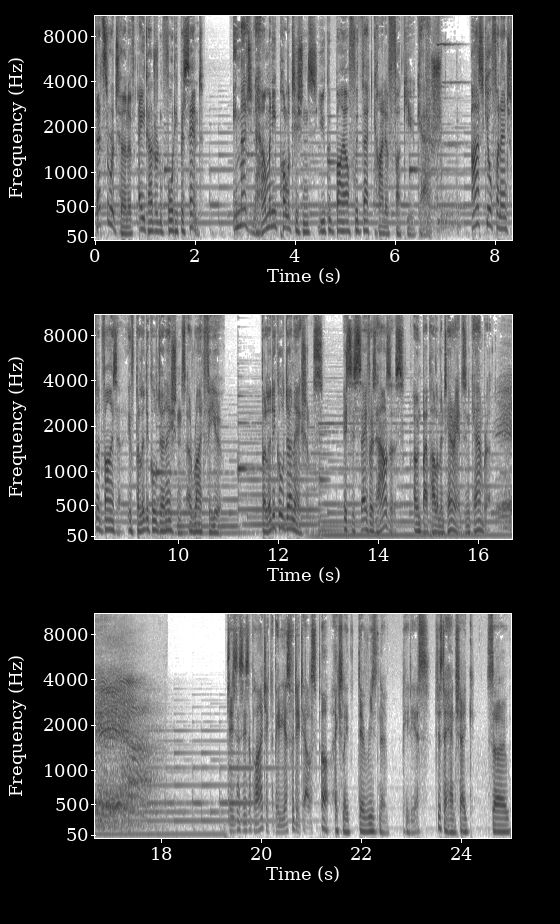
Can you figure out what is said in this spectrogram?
That's a return of 840%. Imagine how many politicians you could buy off with that kind of fuck you cash. Ask your financial advisor if political donations are right for you. Political donations. It's as safe as houses, owned by parliamentarians in Canberra. T's and C's apply. Check the PDS for details. Oh, actually, there is no PDS. Just a handshake. So,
